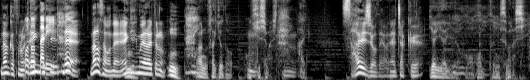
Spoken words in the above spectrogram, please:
なんかその踊ったり。演劇ね奈々さんはね演劇もやられてるの、うん、はい。あの先ほどお聞きしました、うん。はい。西条だよねジャック。いやいやいやもう本当に素晴らしい。あ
